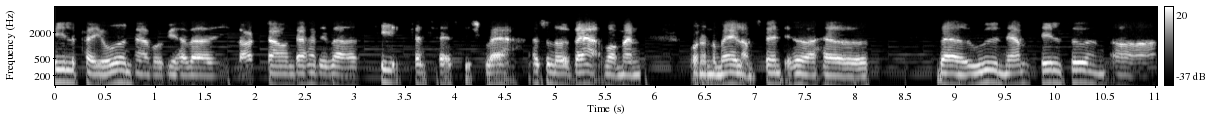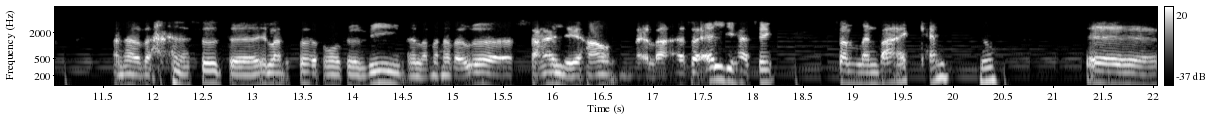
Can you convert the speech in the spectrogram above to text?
hele perioden her, hvor vi har været i lockdown, der har det været helt fantastisk vejr. Altså noget vejr, hvor man under normale omstændigheder havde været ude nærmest hele tiden, og man har været, siddet øh, et eller andet sted og drukket vin, eller man har været ude og sejle i havnen, eller altså alle de her ting, som man bare ikke kan nu. Øh,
